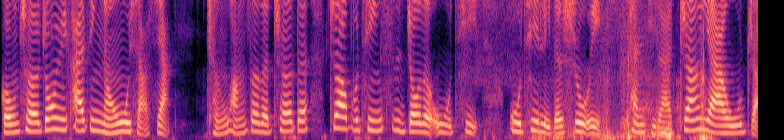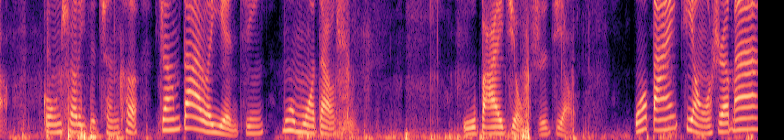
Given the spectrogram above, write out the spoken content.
公车终于开进浓雾小巷，橙黄色的车灯照不清四周的雾气，雾气里的树影看起来张牙舞爪。公车里的乘客张大了眼睛，默默倒数：五百九十九，五百九十八，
